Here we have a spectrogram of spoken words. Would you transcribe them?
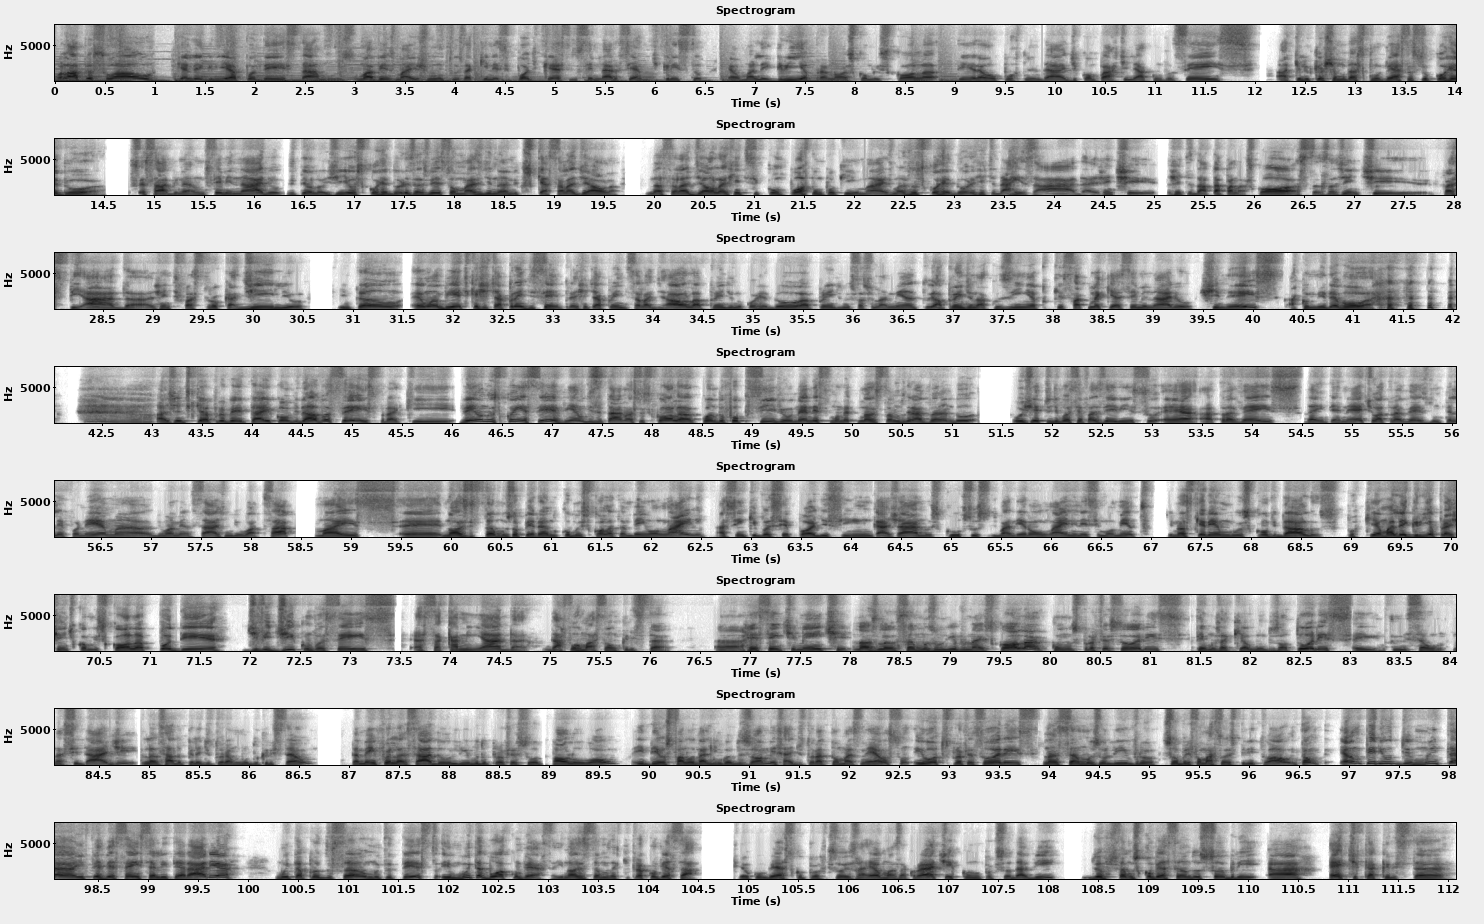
Olá, pessoal. Que alegria poder estarmos uma vez mais juntos aqui nesse podcast do Seminário Servo de Cristo. É uma alegria para nós, como escola, ter a oportunidade de compartilhar com vocês aquilo que eu chamo das conversas do corredor. Você sabe, né? No seminário de teologia, os corredores às vezes são mais dinâmicos que a sala de aula. Na sala de aula a gente se comporta um pouquinho mais, mas nos corredores a gente dá risada, a gente, a gente dá tapa nas costas, a gente faz piada, a gente faz trocadilho. Então, é um ambiente que a gente aprende sempre. A gente aprende em sala de aula, aprende no corredor, aprende no estacionamento, aprende na cozinha, porque sabe como é que é? Seminário chinês, a comida é boa. a gente quer aproveitar e convidar vocês para que venham nos conhecer, venham visitar a nossa escola quando for possível. Né? Nesse momento que nós estamos gravando, o jeito de você fazer isso é através da internet ou através de um telefonema, de uma mensagem de WhatsApp mas é, nós estamos operando como escola também online, assim que você pode se engajar nos cursos de maneira online nesse momento. E nós queremos convidá-los, porque é uma alegria para a gente, como escola, poder dividir com vocês essa caminhada da formação cristã. Uh, recentemente, nós lançamos um livro na escola com os professores. Temos aqui alguns dos autores, a Missão na Cidade, lançado pela editora Mundo Cristão. Também foi lançado o livro do professor Paulo Wall, E Deus Falou na Língua dos Homens, a editora Thomas Nelson, e outros professores. Lançamos o livro sobre formação espiritual. Então, é um período de muita efervescência literária, muita produção, muito texto e muita boa conversa. E nós estamos aqui para conversar. Eu converso com o professor Israel Mazacroati, com o professor Davi. Nós estamos conversando sobre a ética cristã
